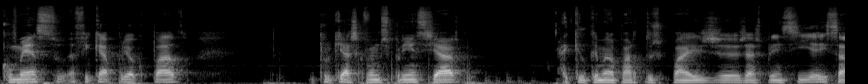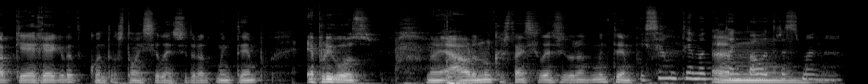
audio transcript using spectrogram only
começo a ficar preocupado porque acho que vamos experienciar aquilo que a maior parte dos pais já experiencia e sabe que é a regra de quando eles estão em silêncio durante muito tempo é perigoso. Não é? A aura nunca está em silêncio durante muito tempo. Isso é um tema que eu tenho para Hum. outra semana.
